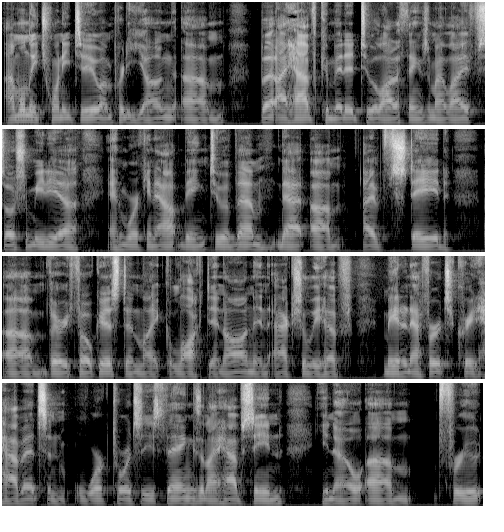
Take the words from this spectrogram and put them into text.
I'm only 22, I'm pretty young. Um, but I have committed to a lot of things in my life, social media and working out being two of them that um, I've stayed um, very focused and like locked in on and actually have made an effort to create habits and work towards these things. And I have seen, you know, um, fruit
